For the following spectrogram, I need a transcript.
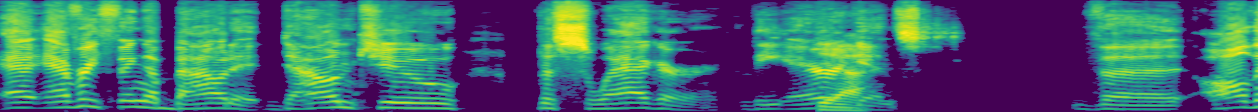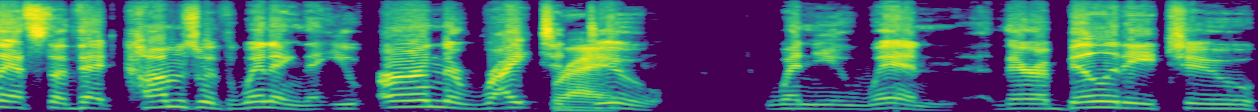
everything about it, down to the swagger, the arrogance, the all that stuff that comes with winning that you earn the right to Right. do when you win. Their ability to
